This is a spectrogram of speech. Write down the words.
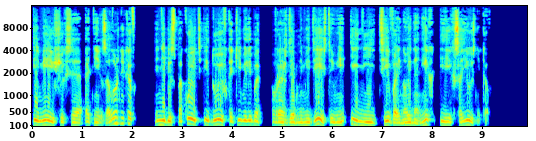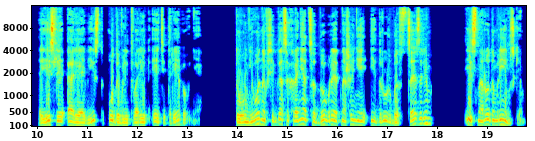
имеющихся от них заложников не беспокоить Идуев какими-либо враждебными действиями и не идти войной на них и их союзников. Если ариавист удовлетворит эти требования, то у него навсегда сохранятся добрые отношения и дружба с Цезарем и с народом римским.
